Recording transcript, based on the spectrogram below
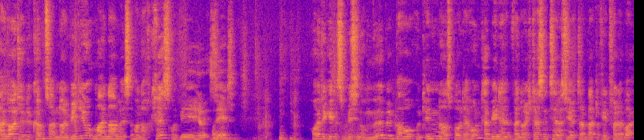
Hi Leute, willkommen zu einem neuen Video. Mein Name ist immer noch Chris und wie ihr hier seht, heute geht es ein bisschen um Möbelbau und Innenausbau der Wohnkabine. Wenn euch das interessiert, dann bleibt auf jeden Fall dabei.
